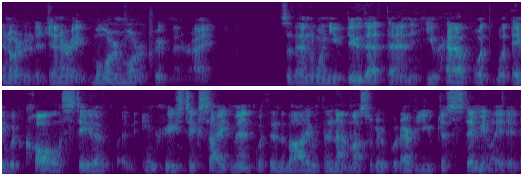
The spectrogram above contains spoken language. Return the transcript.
in order to generate more and more recruitment, right? So then when you do that, then you have what, what they would call a state of an increased excitement within the body, within that muscle group, whatever you've just stimulated.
